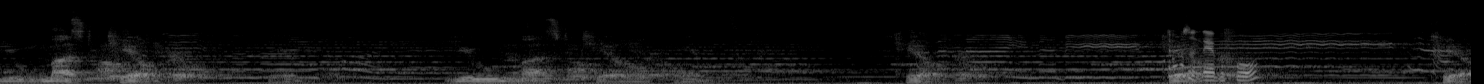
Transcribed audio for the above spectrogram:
You must kill him. You must kill him. Kill. I wasn't there before. Kill.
